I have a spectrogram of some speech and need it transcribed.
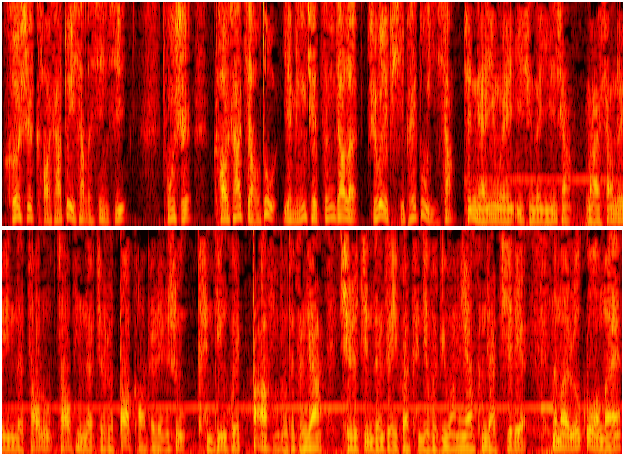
核实考察对象的信息。同时，考察角度也明确增加了职位匹配度一项。今年因为疫情的影响，那相对应的招录招聘的就是报考的人数肯定会大幅度的增加。其实竞争这一块肯定会比往年要更加激烈。那么，如果我们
